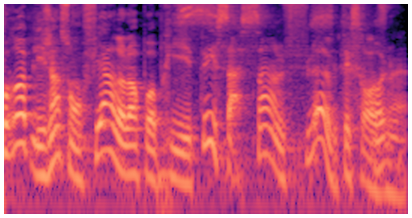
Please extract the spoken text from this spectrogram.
propre, les gens sont fiers de leur propriété, ça sent le fleuve. C'est extraordinaire.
